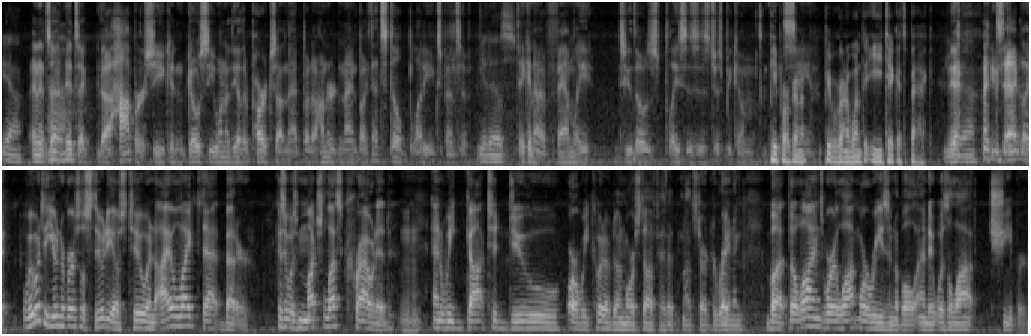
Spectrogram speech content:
yeah. And it's Uh-huh. a it's a, a hopper, so you can go see one of the other parks on that. But 109 bucks, that's still bloody expensive. It is. Taking a family to those places has just become People are going to people are going to want the e tickets back. Yeah, exactly. We went to Universal Studios too, and I liked that better because it was much less crowded, Mm-hmm. and we got to do, or we could have done more stuff had it not started raining. But the lines were a lot more reasonable, and it was a lot cheaper.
